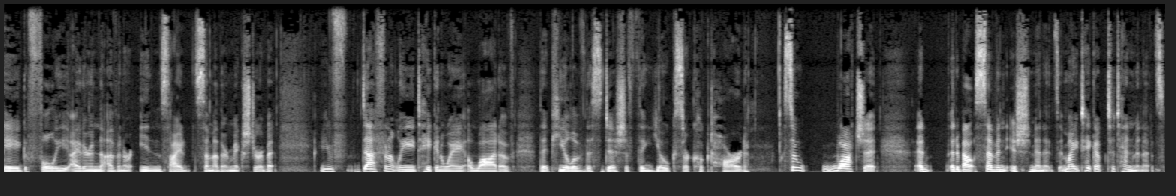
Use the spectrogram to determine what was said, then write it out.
egg fully, either in the oven or inside some other mixture. But You've definitely taken away a lot of the appeal of this dish if the yolks are cooked hard. So watch it at, at about seven ish minutes. It might take up to 10 minutes.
